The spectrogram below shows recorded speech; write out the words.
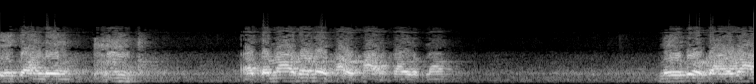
อีกอย่างหนึ่ง อาจจะมาก็ไม่เข้าข้างใครหรอกนะมีพวกกล่าวว่า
